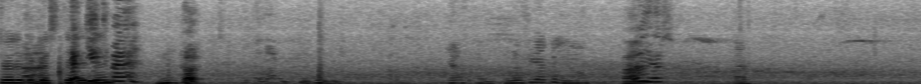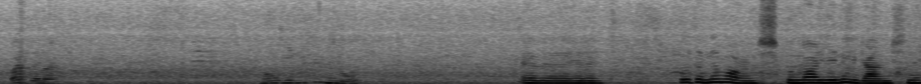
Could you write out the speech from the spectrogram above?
Şöyle de gösterelim. Burası yakın ya. Ha? Hayır. Bak ona. Evet. Burada ne varmış? Bunlar yeni mi gelmiş ne?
